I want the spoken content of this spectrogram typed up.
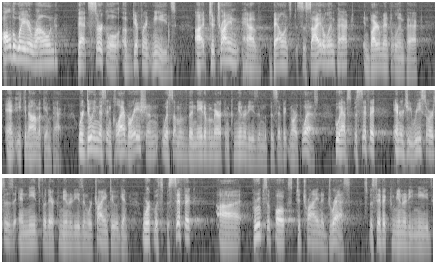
all the way around that circle of different needs uh, to try and have balanced societal impact, environmental impact, and economic impact. We're doing this in collaboration with some of the Native American communities in the Pacific Northwest who have specific energy resources and needs for their communities, and we're trying to, again, work with specific uh, groups of folks to try and address specific community needs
